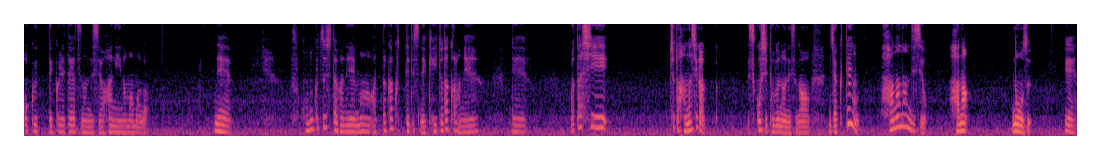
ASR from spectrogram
送ってくれたやつなんですよ。ハニーのママが。でこの靴下がねまああったかくってですね毛糸だからね。で私ちょっと話が少し飛ぶのですが弱点鼻なんですよ。鼻。ノーズ。で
